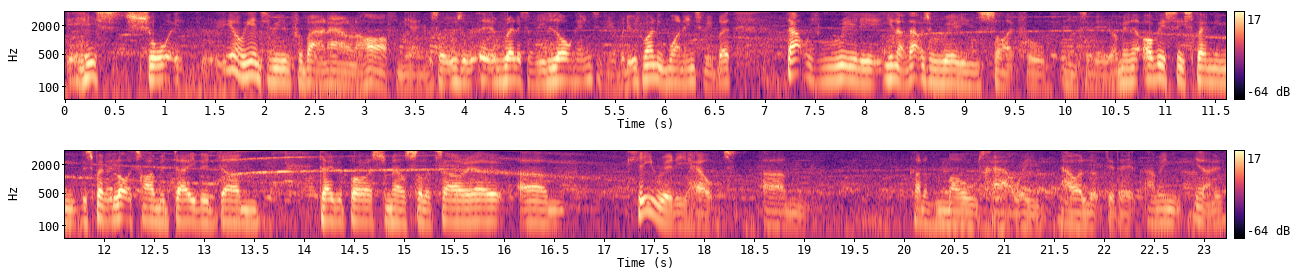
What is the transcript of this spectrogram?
he's short. You know, we interviewed him for about an hour and a half in the end, so it was a, a relatively long interview. But it was only one interview. But that was really, you know, that was a really insightful interview. I mean, obviously spending, we spent a lot of time with David, um, David Borras from El Solitario. Um, he really helped um, kind of mould how we, how I looked at it. I mean, you know,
